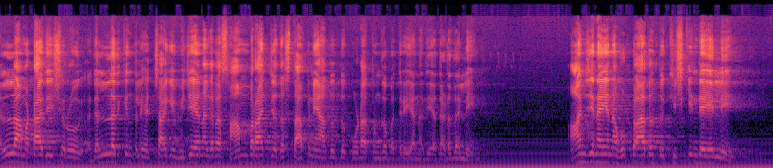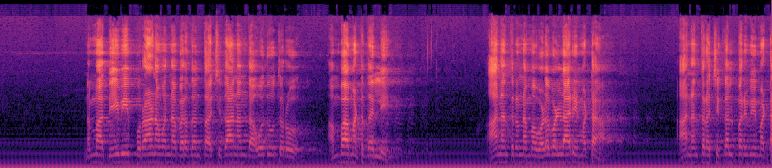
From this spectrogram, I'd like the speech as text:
ಎಲ್ಲ ಮಠಾಧೀಶರು ಅದೆಲ್ಲದಕ್ಕಿಂತಲೂ ಹೆಚ್ಚಾಗಿ ವಿಜಯನಗರ ಸಾಮ್ರಾಜ್ಯದ ಸ್ಥಾಪನೆ ಆದದ್ದು ಕೂಡ ತುಂಗಭದ್ರೆಯ ನದಿಯ ದಡದಲ್ಲಿ. ಆಂಜನೇಯನ ಹುಟ್ಟು ಆದದ್ದು ಕಿಷ್ಕಿಂದೆಯಲ್ಲಿ ನಮ್ಮ ದೇವಿ ಪುರಾಣವನ್ನ ಬರೆದಂತ ಚಿದಾನಂದ ಅವಧೂತರು ಅಂಬಾ ಮಠದಲ್ಲಿ. ಆನಂತರ ನಮ್ಮ ಒಳಬಳ್ಳಾರಿ ಮಠ ಆನಂತರ ಚಿಕ್ಕಲ್ಪರ್ವಿ ಮಠ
